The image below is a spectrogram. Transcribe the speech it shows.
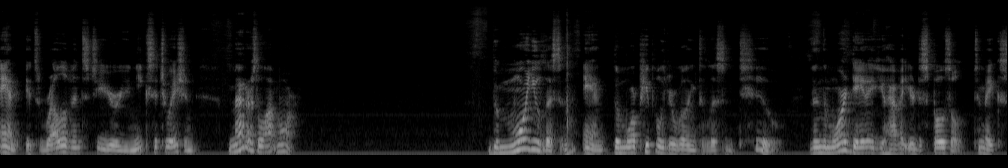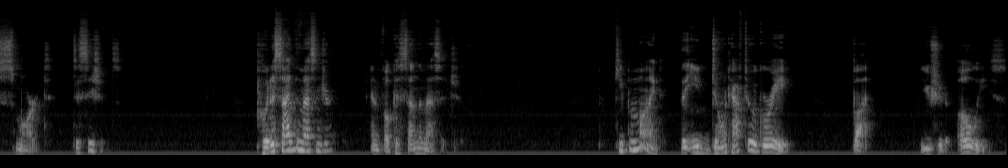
and its relevance to your unique situation matters a lot more. The more you listen, and the more people you're willing to listen to, then the more data you have at your disposal to make smart decisions. Put aside the messenger and focus on the message. Keep in mind that you don't have to agree, but you should always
